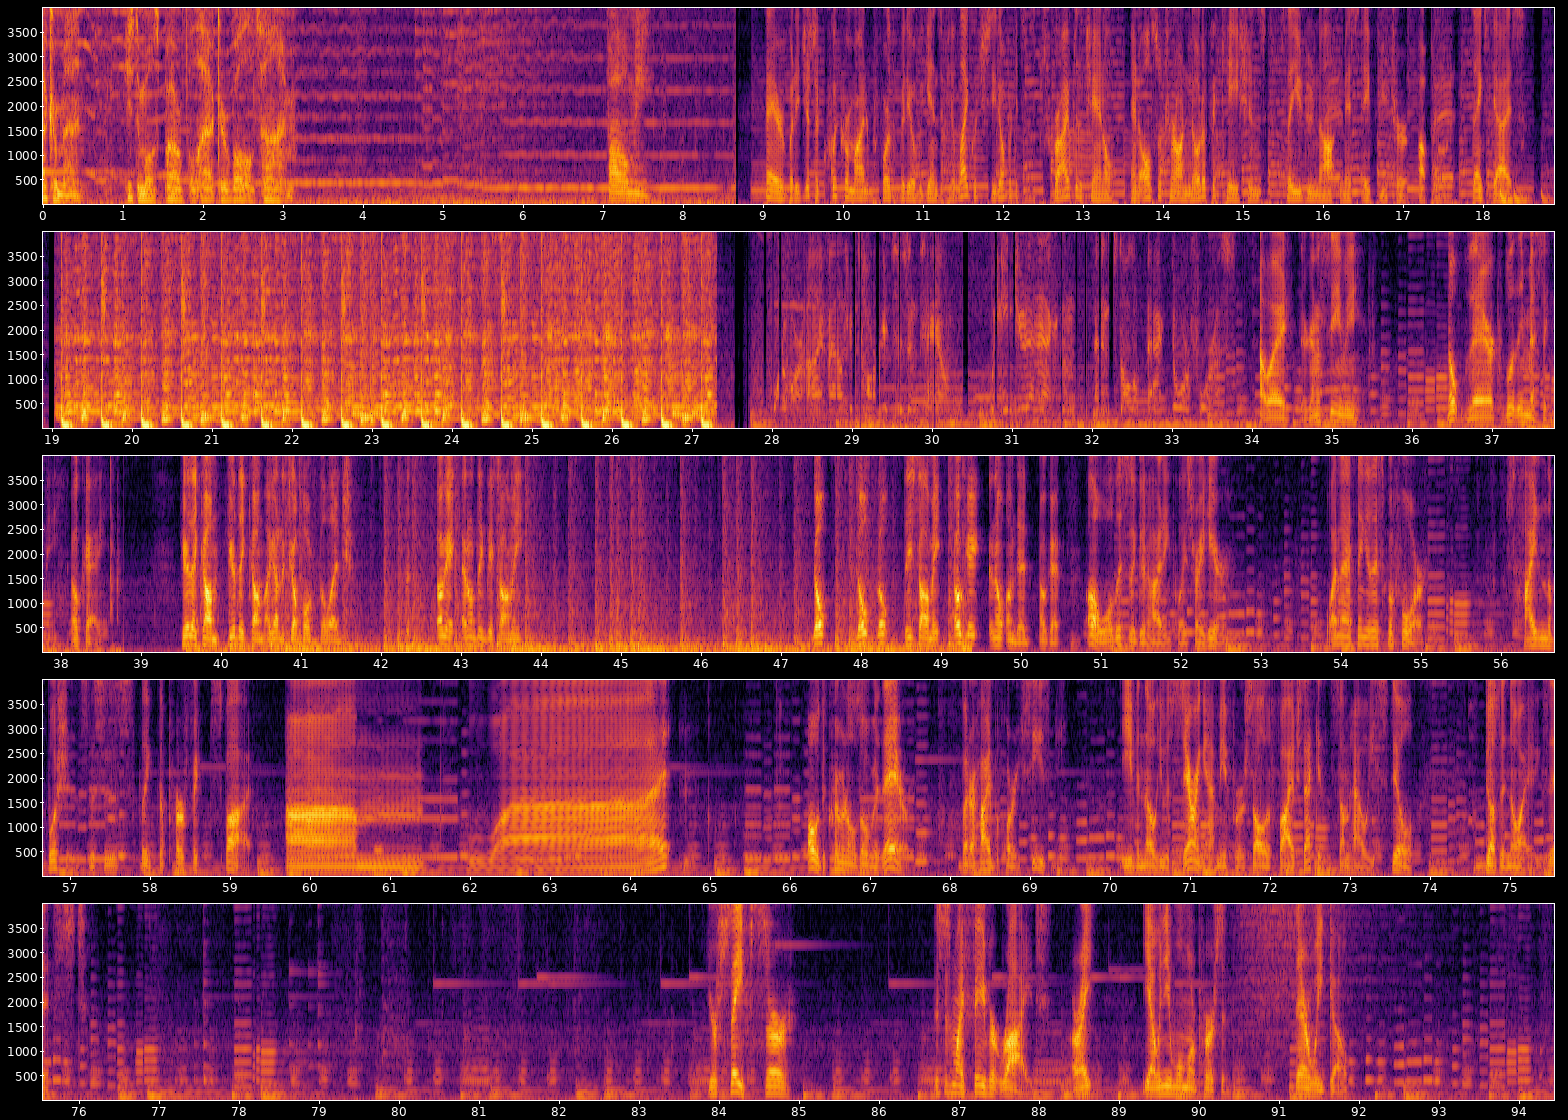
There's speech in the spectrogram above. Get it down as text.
Hackerman. He's the most powerful hacker of all time. Follow me. Hey everybody, just a quick reminder before the video begins. If you like what you see, don't forget to subscribe to the channel and also turn on notifications so that you do not miss a future upload. Thanks guys. Need you to hack them and install a back door for us. That way, they're gonna see me. Nope, they're completely missing me. Okay. Here they come. Here they come. I gotta jump over the ledge. Okay, I don't think they saw me. Nope. Nope, nope. They saw me. Okay. No, I'm dead. Okay. Oh, well, this is a good hiding place right here. Why didn't I think of this before? Just hide in the bushes. This is, like, the perfect spot. Um... What? Oh, the criminal's over there. Better hide before he sees me. Even though he was staring at me for a solid five seconds, somehow he still doesn't know I exist. You're safe, sir. This is my favorite ride. Alright? Yeah, we need one more person. There we go.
